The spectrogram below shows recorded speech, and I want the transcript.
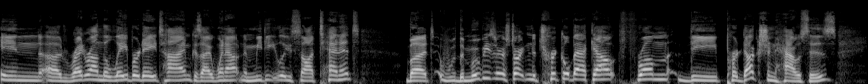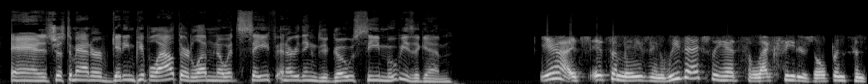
in uh, right around the Labor Day time because I went out and immediately saw Tenet. But the movies are starting to trickle back out from the production houses, and it's just a matter of getting people out there to let them know it's safe and everything to go see movies again. Yeah, it's it's amazing. We've actually had select theaters open since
